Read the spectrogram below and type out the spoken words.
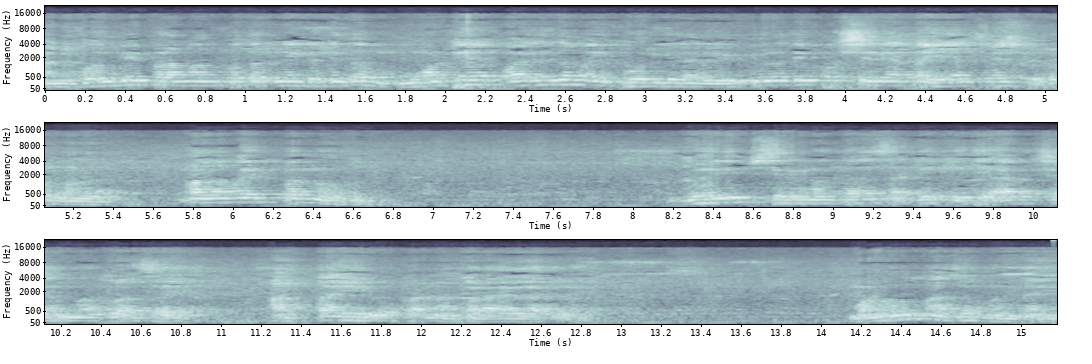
आणि कोणती प्रमाणपत्र नाही गेली तर मोठ्या कॉलेजला माझी पोरगी लागली. विरोधी पक्ष नेता याच व्यासपीठ म्हणला? मला माहीत पण नव्हतं. गरीब श्रीमंतांसाठी किती आरक्षण महत्वाचं आहे? आता लोकांना कळायला लागलंय. म्हणून माझं म्हणणं आहे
